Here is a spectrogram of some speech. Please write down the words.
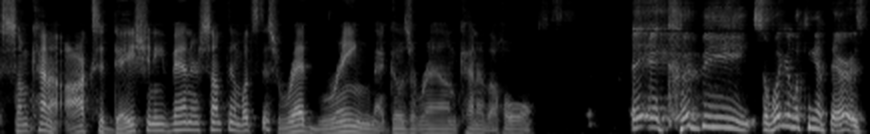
some kind of oxidation event or something. What's this red ring that goes around kind of the whole? It, it could be. So what you're looking at there is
